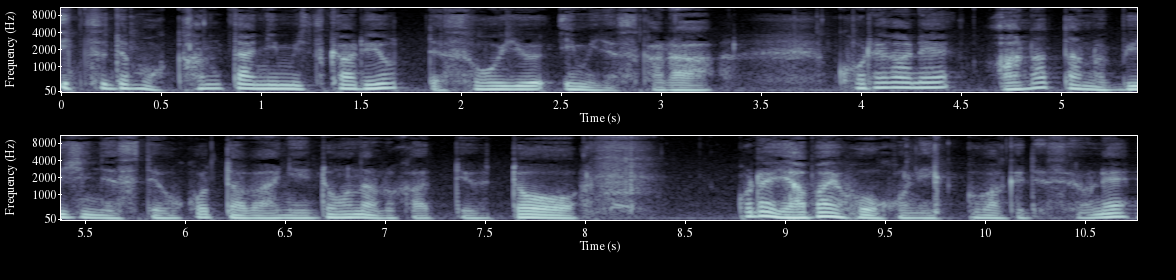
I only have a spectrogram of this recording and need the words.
いつでも簡単に見つかるよってそういう意味ですからこれがねあなたのビジネスで起こった場合にどうなるかっていうとこれはやばい方向に行くわけですよね。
